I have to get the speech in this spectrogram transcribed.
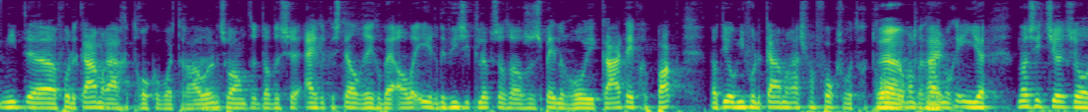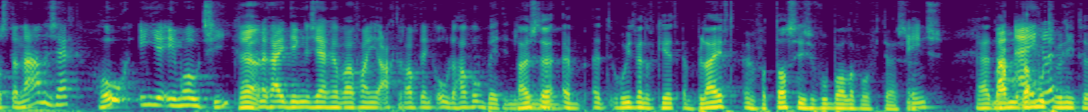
niet eh, voor de camera getrokken wordt trouwens. Want eh, dat is eh, eigenlijk een stelregel bij alle eredivisieclubs. Dat als een speler een rode kaart heeft gepakt, dat hij hij ook niet voor de camera's van Fox wordt getrokken. Ja, want dan ga je nee. nog in je... Dan zit je, zoals Tanane zegt, hoog in je emotie. Ja. En dan ga je dingen zeggen waarvan je achteraf denkt... Oh, dat had ik ook beter niet Luister, kunnen doen. het, het, hoe je het bent of verkeerd, het blijft een fantastische voetballer voor Vitesse. Eens. Ja, daar, moet- dat moeten we eigenlijk niet eh,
